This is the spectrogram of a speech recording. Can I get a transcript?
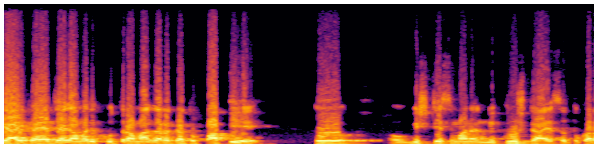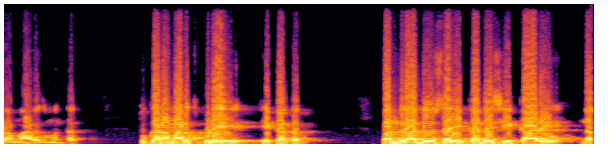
ते ऐका या जगामध्ये कुत्रा मांजरा का? तो पापी आहे. तो अं, विष्ठे समान निकृष्ट आहे असं तुकाराम महाराज म्हणतात. तुकाराम महाराज पुढे हे करतात. पंधरा दिवसा एकादशी कार्य न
